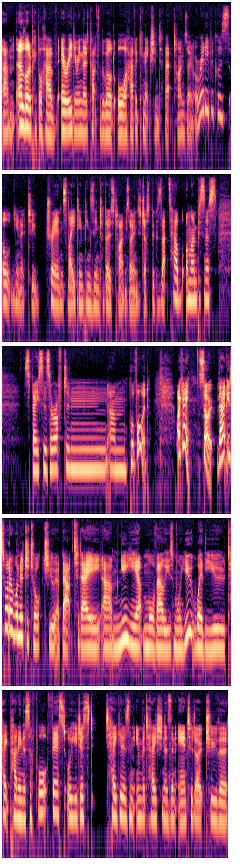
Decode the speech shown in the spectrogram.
um, a lot of people have are either in those parts of the world or have a connection to that time zone already because, or you know, to translating things into those time zones just because that's how online business spaces are often um, put forward. Okay, so that is what I wanted to talk to you about today. Um, New Year, more values, more you. Whether you take part in the support fest or you just take it as an invitation, as an antidote to the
